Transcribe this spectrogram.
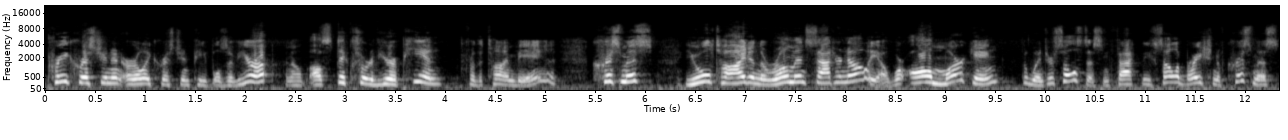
pre Christian and early Christian peoples of Europe. And I'll, I'll stick sort of European for the time being. Christmas, Yuletide, and the Roman Saturnalia were all marking the winter solstice. In fact, the celebration of Christmas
